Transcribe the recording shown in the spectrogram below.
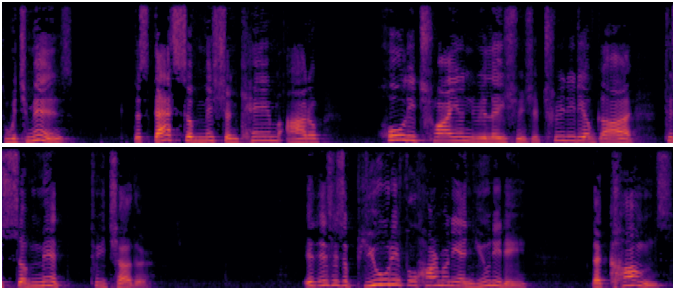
So which means this, that submission came out of holy triune relationship, Trinity of God, to submit to each other. It, this is a beautiful harmony and unity that comes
